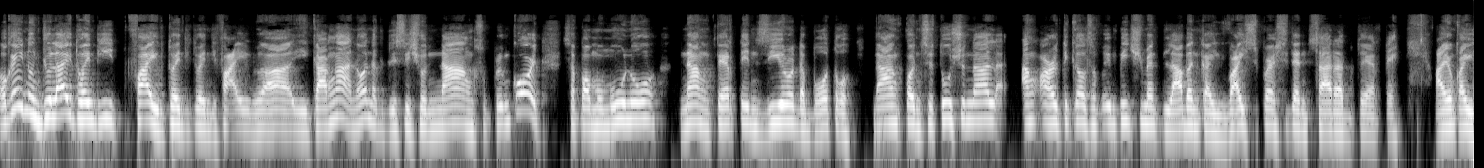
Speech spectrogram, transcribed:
Okay, noong July 25, 2025, uh, ika nga, no, nagdesisyon na ang Supreme Court sa pamumuno ng 13-0 na boto na ang constitutional ang articles of impeachment laban kay Vice President Sara Duterte. Ayon kay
